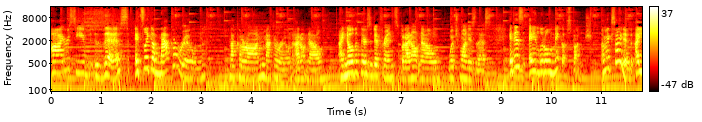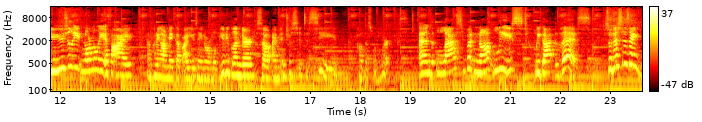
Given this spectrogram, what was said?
I received this. It's like a macaroon, macaron, macaroon, I don't know. I know that there's a difference, but I don't know which one is this. It is a little makeup sponge. I'm excited. I usually, normally if I am putting on makeup, I use a normal beauty blender, so I'm interested to see how this one works. And last but not least, we got this. So this is a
